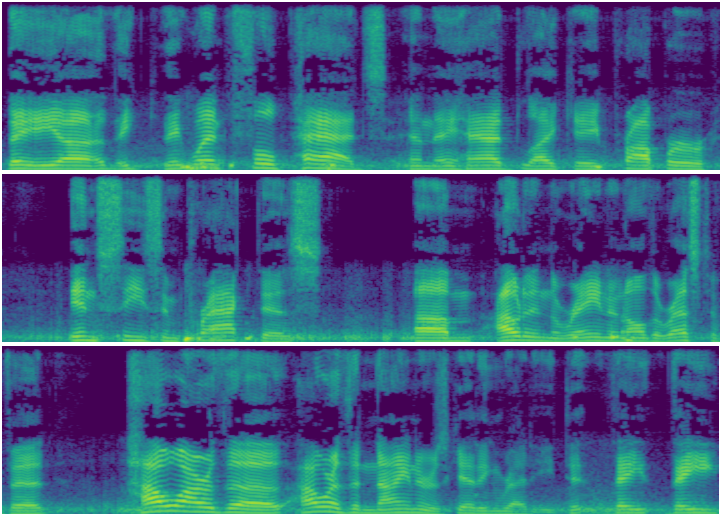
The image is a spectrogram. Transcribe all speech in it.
they, uh, they, they went full pads and they had like a proper in season practice um, out in the rain and all the rest of it. How are the how are the Niners getting ready? Did they they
